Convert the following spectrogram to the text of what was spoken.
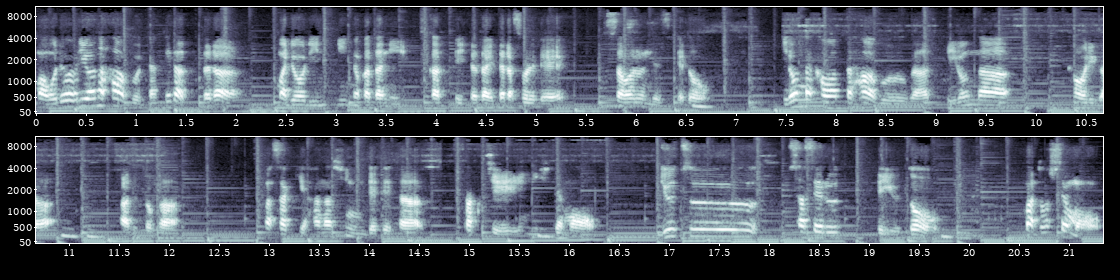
まあ、お料理用のハーブだけだったら、まあ、料理人の方に使っていただいたらそれで伝わるんですけど、いろんな変わったハーブがあっていろんな香りがうんあるとか、まあ、さっき話に出てたパクチーにしても流通させるっていうと、うん。まあ、どうしても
